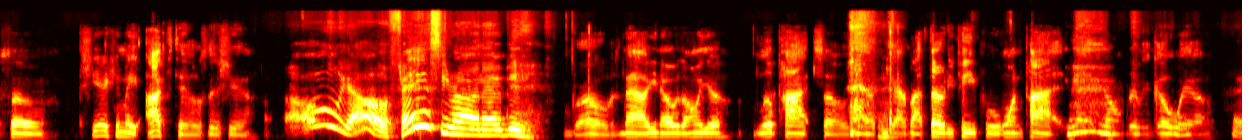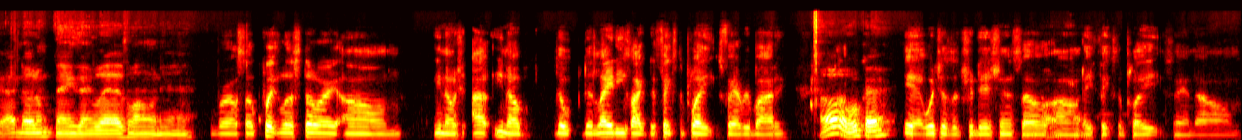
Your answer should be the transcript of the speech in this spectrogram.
So she actually made oxtails this year, Oh, y'all fancy around that bit. bro. Now you know it was only a little pot, so you know you got about thirty people, one pot. That don't really go well. Yeah, I know them things ain't last long then. bro. So quick little story. Um, you know, I, you know, the the ladies like to fix the plates for everybody. Oh, okay. Yeah, which is a tradition. So um, they fix the plates, and um,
